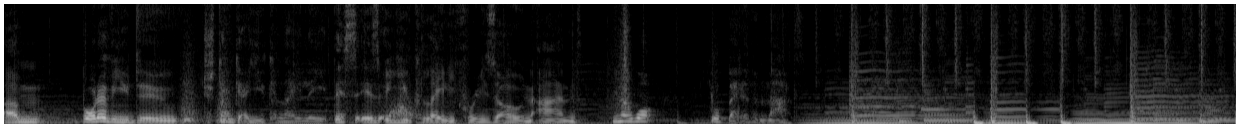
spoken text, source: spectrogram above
Um, but whatever you do, just don't get a ukulele. This is a ukulele free zone, and you know what? You're better than that.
